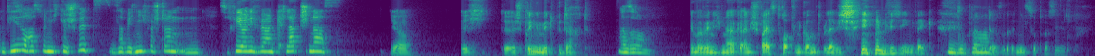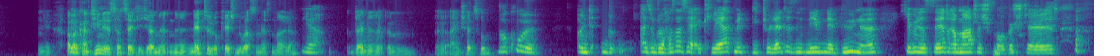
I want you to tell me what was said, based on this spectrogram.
wieso hast du nicht geschwitzt? Das habe ich nicht verstanden. Sophia und ich waren klatschnass. Ja. Ich äh, springe mit Bedacht. Also, Immer wenn ich merke, ein Schweißtropfen kommt, bleibe ich stehen und wische ihn weg, super. damit das äh, nicht so passiert. Nee. Aber Ja. Kantine ist tatsächlich ja eine, eine nette Location. Du warst zum ersten Mal da. Ja, Deine ähm, äh, Einschätzung? war cool. Und du, also du hast das ja erklärt mit, die Toilette sind neben der Bühne. Ich habe mir das sehr dramatisch vorgestellt,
